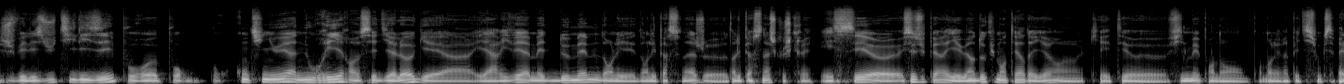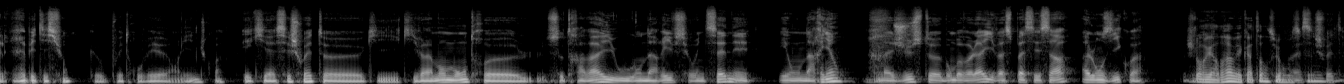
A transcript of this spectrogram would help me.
je vais les utiliser pour, euh, pour, pour continuer à nourrir ces dialogues et à, et arriver à mettre d'eux-mêmes dans les, dans, les personnages, dans les personnages que je crée. Et c'est c'est super. il y a eu un documentaire d'ailleurs qui a été filmé pendant, pendant les répétitions qui s'appelle Répétition, que vous pouvez trouver en ligne, je crois, et qui est assez chouette, qui, qui vraiment montre ce travail où on arrive sur une scène et, et on n'a rien. On a juste, euh, bon bah voilà, il va se passer ça, allons-y quoi. Je le regarderai avec attention. Ouais, c'est chouette.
